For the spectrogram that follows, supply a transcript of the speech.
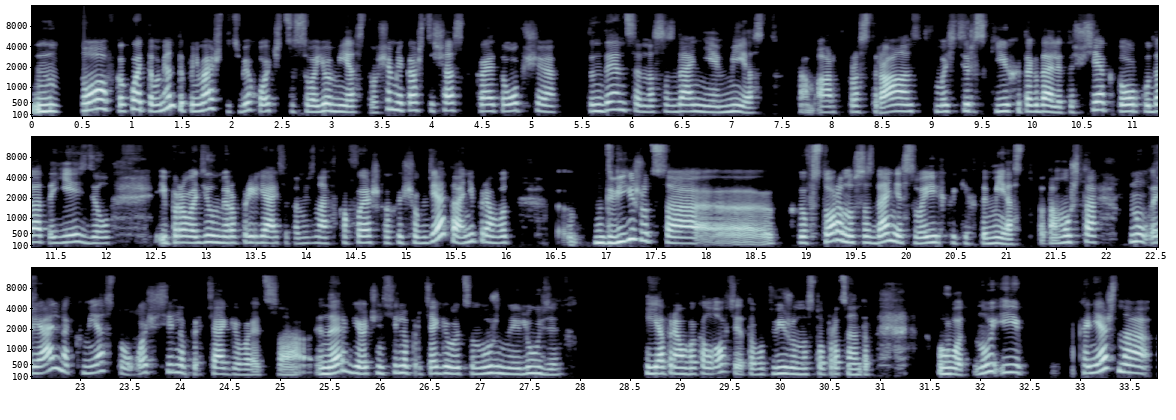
Но в какой-то момент ты понимаешь, что тебе хочется свое место. Вообще, мне кажется, сейчас какая-то общая тенденция на создание мест, там, арт-пространств, мастерских и так далее. То есть все, кто куда-то ездил и проводил мероприятия, там, не знаю, в кафешках, еще где-то, они прям вот движутся э, в сторону создания своих каких-то мест, потому что, ну, реально к месту очень сильно притягивается энергия, очень сильно притягиваются нужные люди. И я прям в Эколофте это вот вижу на сто процентов. Вот, ну и, конечно,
